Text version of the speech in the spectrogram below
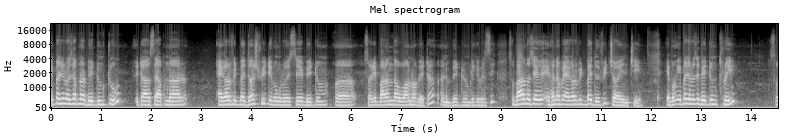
এই পাশে রয়েছে আপনার বেডরুম টু এটা আছে আপনার এগারো ফিট বাই দশ ফিট এবং রয়েছে বেডরুম সরি বারান্দা ওয়ান হবে এটা বেডরুম লিখে ফেলছি। সো বারান্দা হচ্ছে এখানে হবে এগারো ফিট বাই দুই ফিট ছয় ইঞ্চি এবং এই পাশে রয়েছে bedroom three so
